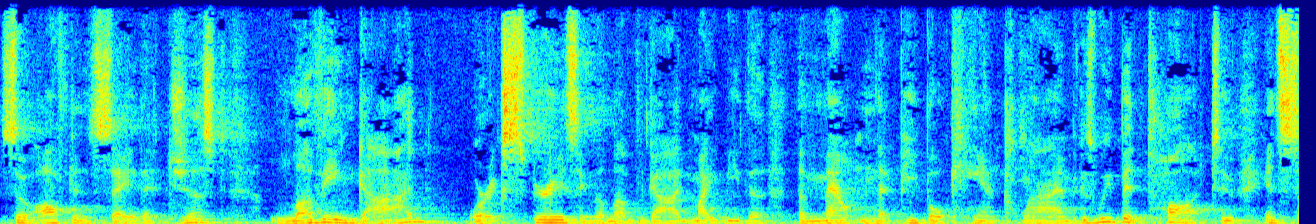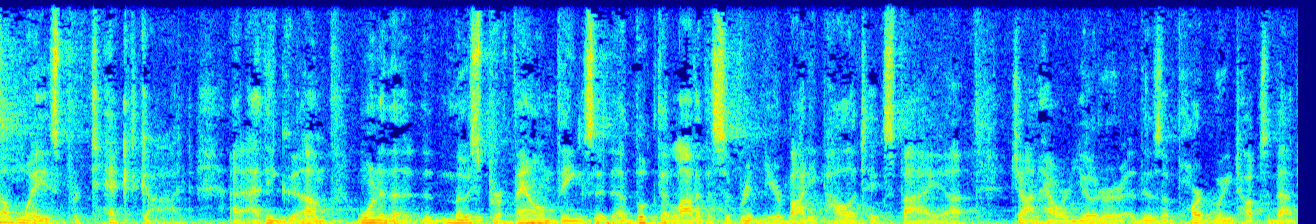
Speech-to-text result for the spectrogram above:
so often say that just loving God or experiencing the love of God might be the, the mountain that people can't climb because we've been taught to, in some ways, protect God. I think um, one of the, the most profound things that a book that a lot of us have written here, Body Politics by uh, John Howard Yoder, there's a part where he talks about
